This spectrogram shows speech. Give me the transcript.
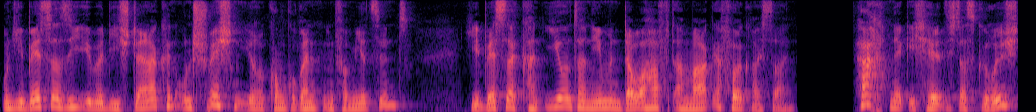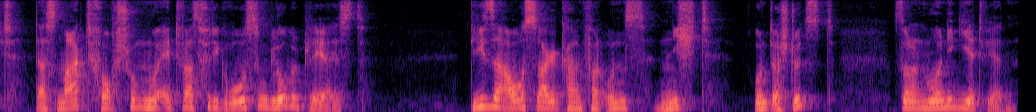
und je besser Sie über die Stärken und Schwächen Ihrer Konkurrenten informiert sind, je besser kann Ihr Unternehmen dauerhaft am Markt erfolgreich sein. Hartnäckig hält sich das Gerücht, dass Marktforschung nur etwas für die großen Global Player ist. Diese Aussage kann von uns nicht unterstützt, sondern nur negiert werden.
